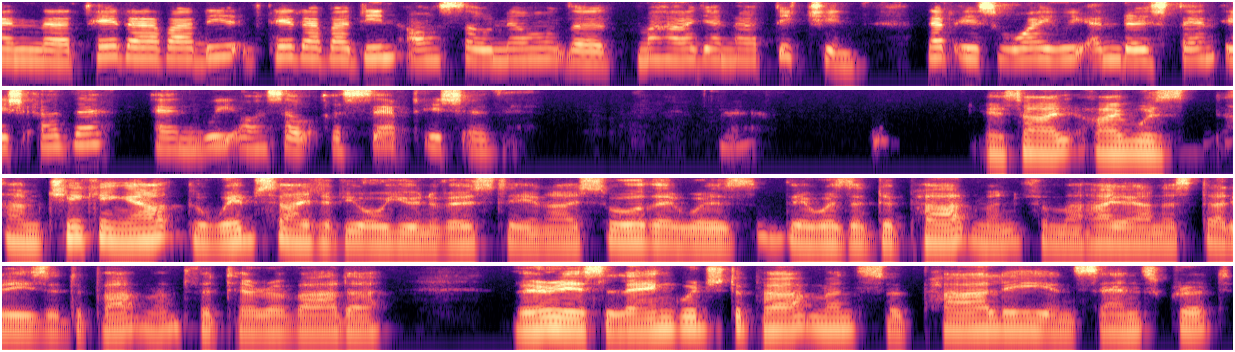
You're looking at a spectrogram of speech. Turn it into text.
And uh, Theravadin also know the Mahayana teaching. That is why we understand each other and we also accept each other. Yes, I, I was um, checking out the website of your university and I saw there was there was a department for Mahayana studies, a department for Theravada, various language departments, so Pali and Sanskrit,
